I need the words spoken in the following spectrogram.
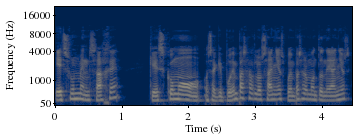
es un mensaje que es como, o sea, que pueden pasar los años, pueden pasar un montón de años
